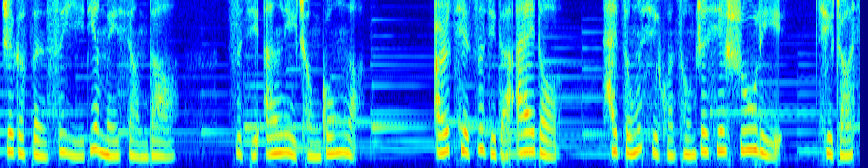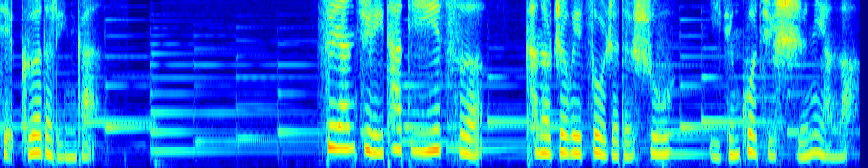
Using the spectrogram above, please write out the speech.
这个粉丝一定没想到自己安利成功了，而且自己的 idol 还总喜欢从这些书里去找写歌的灵感。虽然距离他第一次看到这位作者的书已经过去十年了，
